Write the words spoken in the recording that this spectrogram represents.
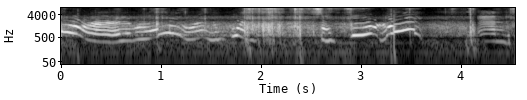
Alright, everyone, we're gonna play some Fortnite. And if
